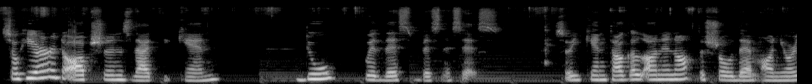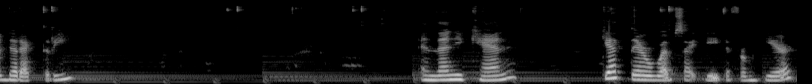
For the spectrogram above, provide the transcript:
So here are the options that you can do with these businesses. So you can toggle on and off to show them on your directory. And then you can get their website data from here.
